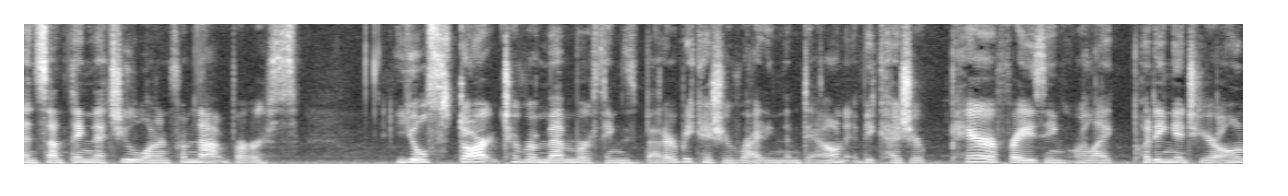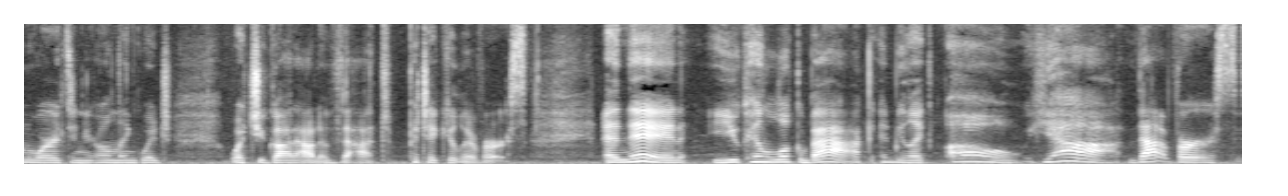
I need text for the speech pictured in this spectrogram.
and something that you learned from that verse, you'll start to remember things better because you're writing them down and because you're paraphrasing or like putting into your own words in your own language what you got out of that particular verse. And then you can look back and be like, oh, yeah, that verse,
